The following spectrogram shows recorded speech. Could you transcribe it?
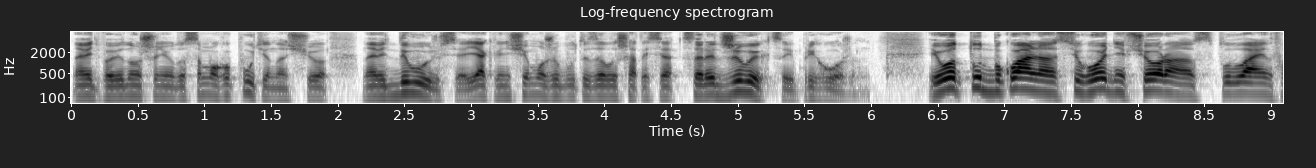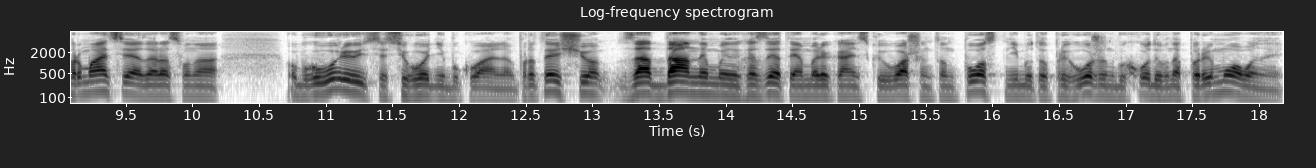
навіть по відношенню до самого Путіна, що навіть дивуєшся, як він ще може бути залишатися серед живих цей Пригожин. І от тут буквально сьогодні, вчора спливла інформація. Зараз вона обговорюється сьогодні буквально про те, що за даними газети американської Washington Post, нібито Пригожин виходив на перемовини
